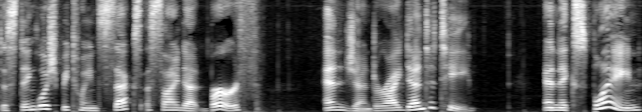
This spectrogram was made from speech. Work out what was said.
Distinguish between sex assigned at birth and gender identity, and explain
